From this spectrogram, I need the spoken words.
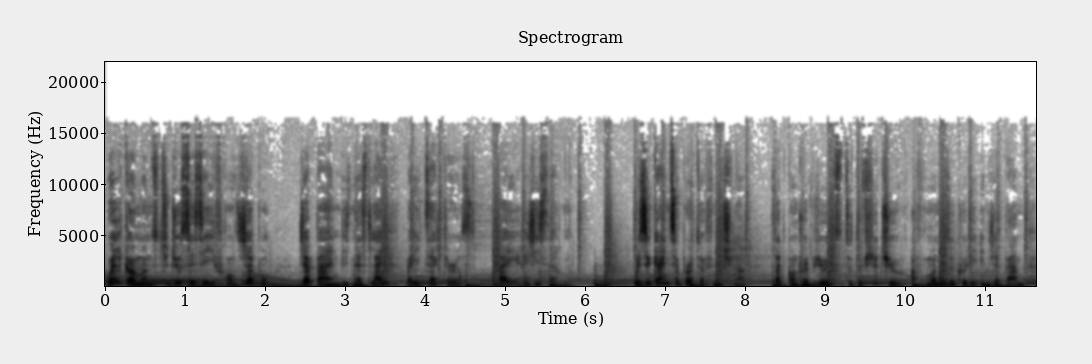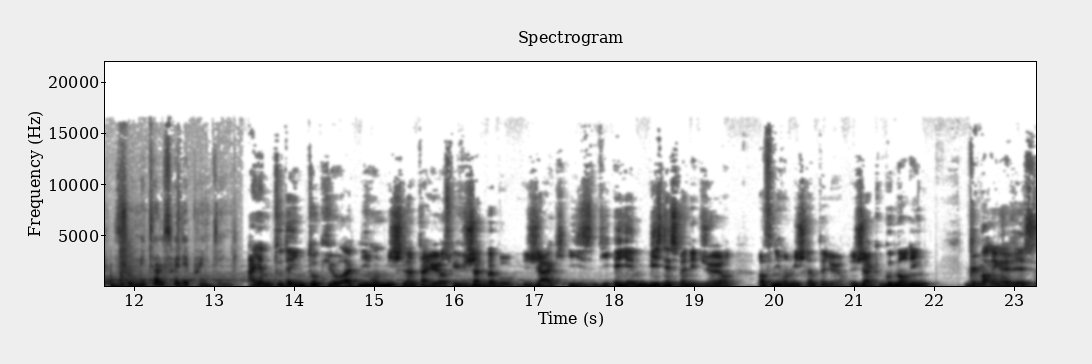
Welcome on Studio CCI France Japon, Japan Business Life by its actors, by Régis Arnaud. With the kind support of Michelin that contributes to the future of monozukuri in Japan through metal 3D printing. I am today in Tokyo at Nihon Michelin Tires with Jacques Babot. Jacques is the AM business manager of Nihon Michelin Tire. Jacques, good morning. Good morning, Regis.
